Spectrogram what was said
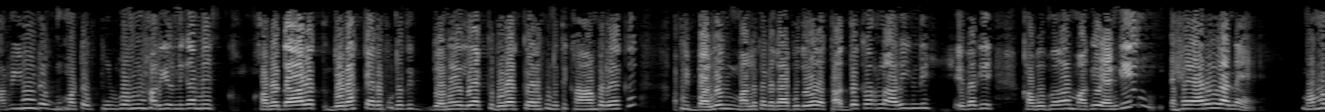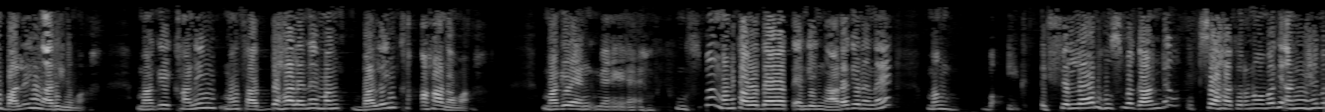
අරින්න මට පුළුවන් හරියට නිකන් මේ කවදාවත් දොරක් ඇරපුණති ජනේලයක් දොරක් ඇරපුණති කාමරයක අපි බලෙන් මලකඩ ගාපු දොර තද්ද කරලා අරින්නේ. ඒ වගේ කවදා මගේ ඇඟෙන් ඇහැ ඇරලා නැහැ. මම බලෙන් අරිනවා. මගේ කනෙන් මම සද්ද අහලා නැහැ මම බලෙන් අහනවා. මගේ හුස්ම මම කවදාවත් ඇඟෙන් අරගෙන නැහැ. මම ඉස්සෙල්ලාම හුස්ම ගන්න උත්සාහ කරනවා වගේ අන්න එහෙම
